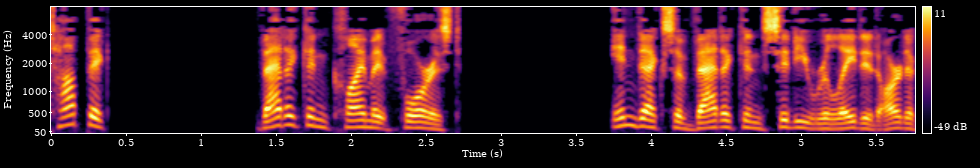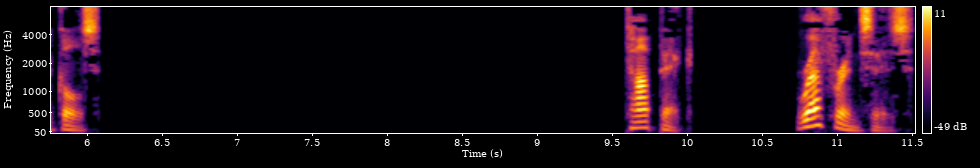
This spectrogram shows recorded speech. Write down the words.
Topic. Vatican climate forest Index of Vatican City-related articles. References.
